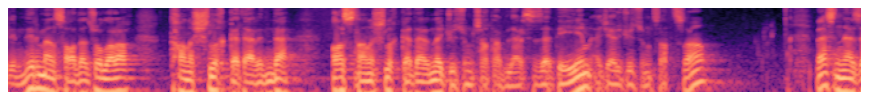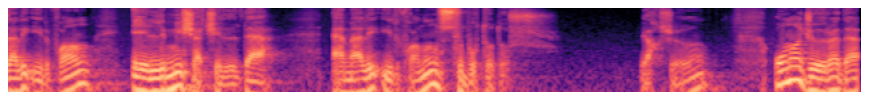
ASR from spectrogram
elmdir. Mən sadəcə olaraq tanışlıq qədərində, az tanışlıq qədərində gücüm çata bilər sizə deyim, əgər gücüm çatsa. Bəs nəzəri irfan elmi şəkildə əməli irfanın sübutudur. Yaxşı. Ona görə də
